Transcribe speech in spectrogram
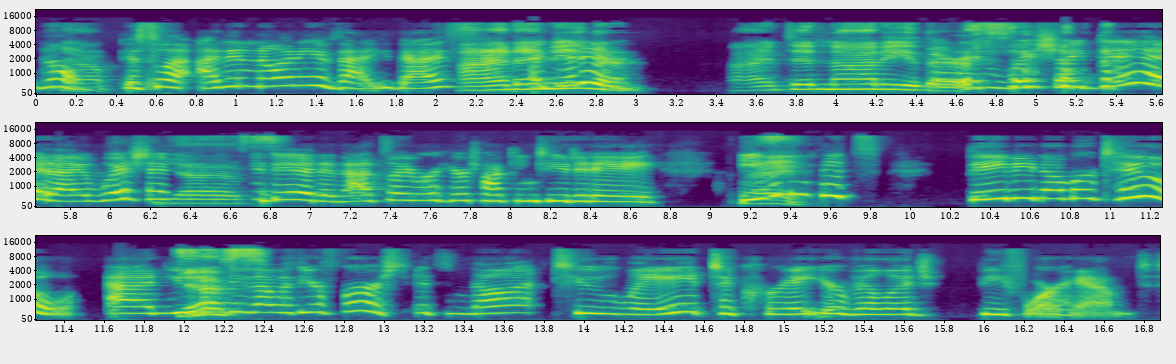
no yep. guess what i didn't know any of that you guys i didn't, I didn't. either i did not either i wish i did i wish I, yes. Did and that's why we're here talking to you today even right. if it's baby number two and you yes. can do that with your first it's not too late to create your village beforehand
